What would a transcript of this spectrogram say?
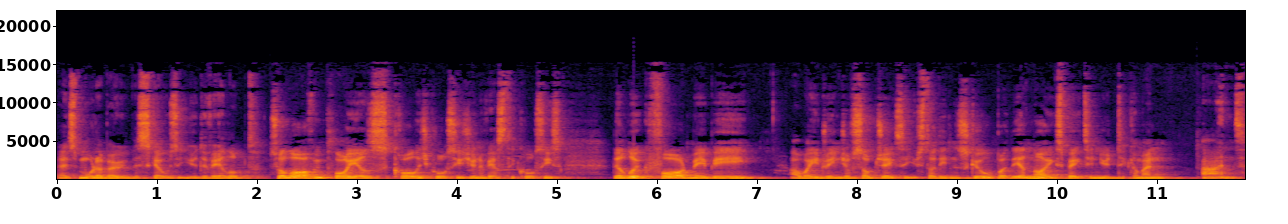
it's more about the skills that you developed. So, a lot of employers, college courses, university courses, they look for maybe a wide range of subjects that you studied in school, but they're not expecting you to come in and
